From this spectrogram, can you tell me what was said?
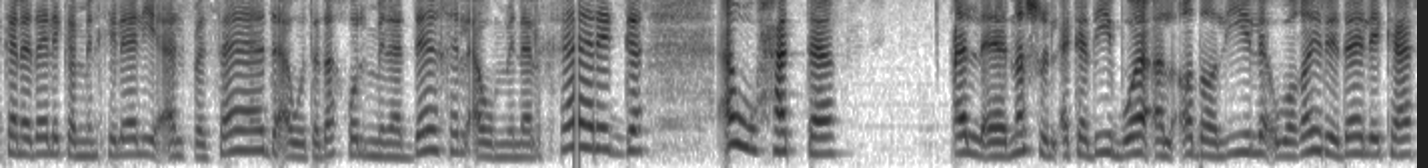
كان ذلك من خلال الفساد أو التدخل من الداخل أو من الخارج أو حتى نشر الأكاذيب والأضاليل وغير ذلك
